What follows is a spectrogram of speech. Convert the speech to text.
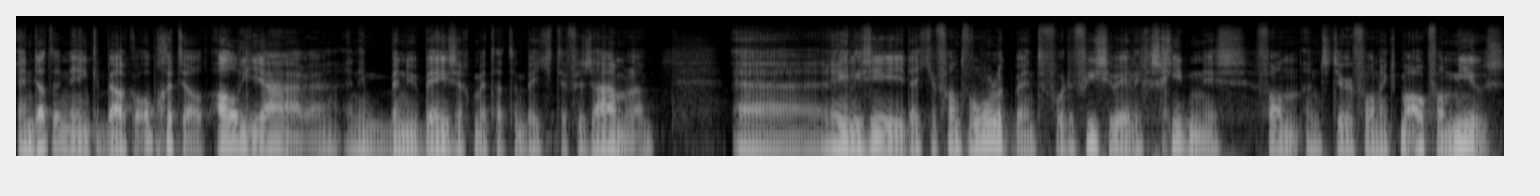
En dat in één keer bij elkaar opgeteld, al die jaren, en ik ben nu bezig met dat een beetje te verzamelen, uh, realiseer je dat je verantwoordelijk bent voor de visuele geschiedenis van een Stereophonics, maar ook van Muse.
